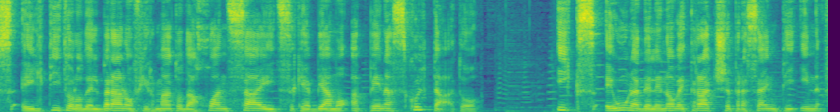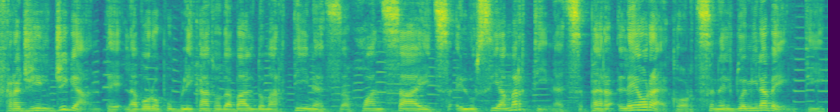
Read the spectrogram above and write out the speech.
È il titolo del brano firmato da Juan Saiz che abbiamo appena ascoltato. X è una delle nove tracce presenti in Fragile Gigante, lavoro pubblicato da Baldo Martinez, Juan Saiz e Lucia Martinez per Leo Records nel 2020.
